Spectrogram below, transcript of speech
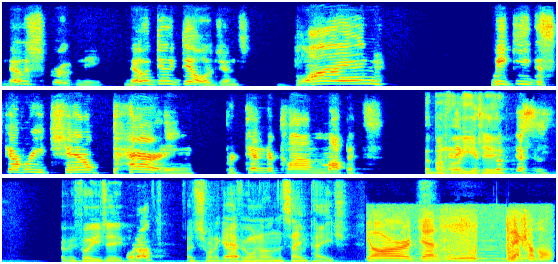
no scrutiny, no due diligence, blind Wiki Discovery Channel parroting Pretender Clown Muppets. But before you do, you the, this is. But before you do, hold on. I just want to get Yep. everyone on the same page. You're despicable.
